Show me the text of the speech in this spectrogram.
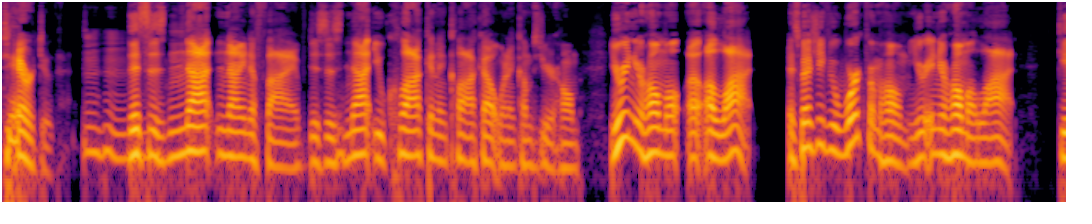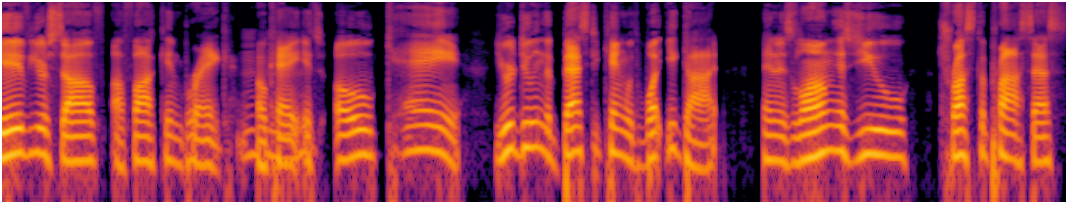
dare do that. Mm-hmm. This is not nine to five. This is not you clock in and clock out when it comes to your home. You're in your home a, a lot, especially if you work from home. You're in your home a lot. Give yourself a fucking break. Okay, Mhm. it's okay. You're doing the best you can with what you got, and as long as you trust the process,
